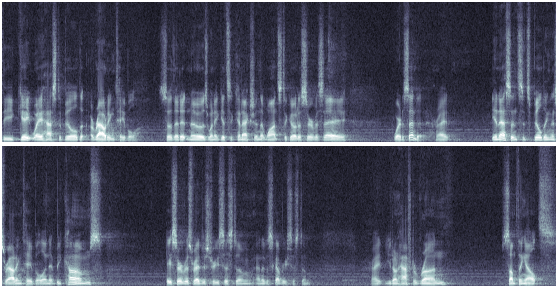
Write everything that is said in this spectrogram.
the gateway has to build a routing table so that it knows when it gets a connection that wants to go to service A, where to send it, right? In essence, it's building this routing table and it becomes a service registry system and a discovery system. Right? You don't have to run something else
